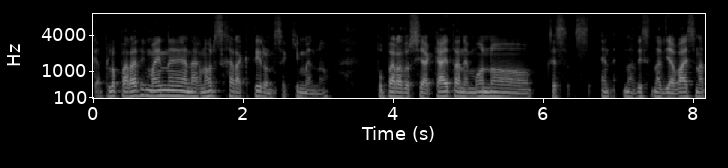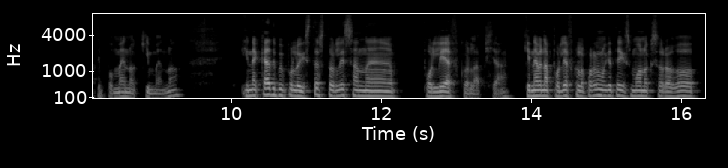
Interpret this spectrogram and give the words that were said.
απλό παράδειγμα είναι αναγνώριση χαρακτήρων σε κείμενο που παραδοσιακά ήταν μόνο ξέρεις, να, δεις, να διαβάσεις ένα τυπωμένο κείμενο. Είναι κάτι που οι υπολογιστές το λύσανε πολύ εύκολα πια. Και είναι ένα πολύ εύκολο πρόβλημα γιατί έχεις μόνο, ξέρω εγώ,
